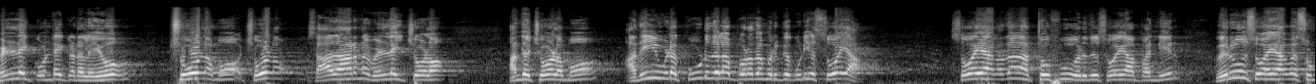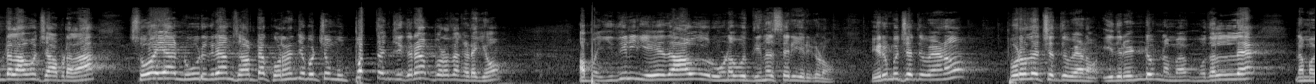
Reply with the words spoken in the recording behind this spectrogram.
வெள்ளை கொண்டை கடலையோ சோளமோ சோளம் சாதாரண வெள்ளை சோளம் அந்த சோளமோ அதையும் விட கூடுதலாக புரதம் இருக்கக்கூடிய சோயா. சோயாவில் தான் தொஃபு வருது சோயா பன்னீர். வெறும் சோயாவை சுண்டலாகவும் சாப்பிடலாம். சோயா நூறு கிராம் சாப்பிட்டா குறைஞ்சபட்சம் முப்பத்தஞ்சு கிராம் புரதம் கிடைக்கும். அப்போ இதில் ஏதாவது ஒரு உணவு தினசரி இருக்கணும். இரும்பு சத்து வேணும் புரதச்சத்து வேணும். இது ரெண்டும் நம்ம முதல்ல நம்ம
